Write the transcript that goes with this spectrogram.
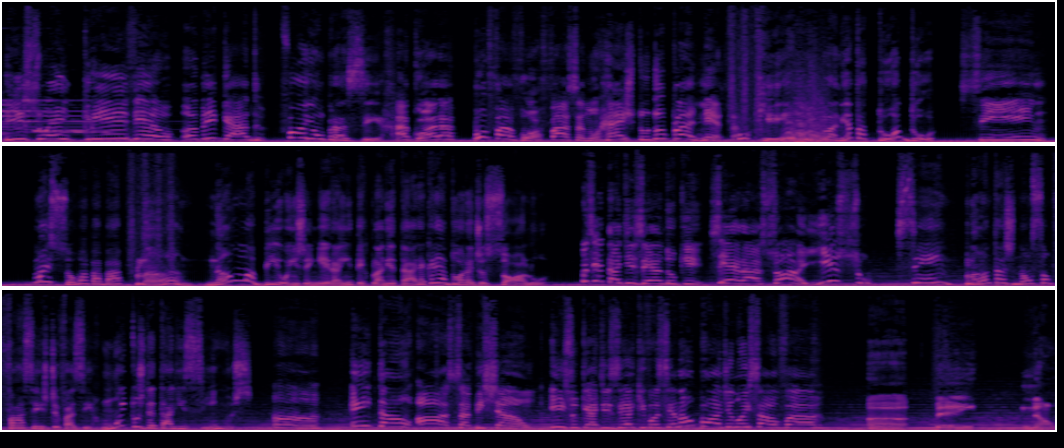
Isso é incrível! Obrigado! Foi um prazer. Agora, por favor, faça no resto do planeta. O quê? O planeta todo? Sim. Mas sou a Babá Plan, não uma bioengenheira interplanetária criadora de solo. Você está dizendo que será só isso? Sim, plantas não são fáceis de fazer. Muitos detalhezinhos. Ah, então, ó, sabichão, isso quer dizer que você não pode nos salvar. Ah, bem, não.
